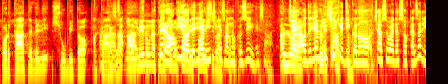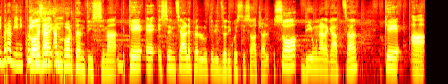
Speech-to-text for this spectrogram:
portateveli subito a, casa, casa. No, almeno infatti. un aperitivo Però io ho fuori e degli amici che a fanno così. Esatto. Allora, cioè, ho degli amici esatto. che dicono: Ciao, se vuoi adesso ho casa libera, vieni qui. Cosa magari importantissima che è essenziale per l'utilizzo di questi social. So di una ragazza che ha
